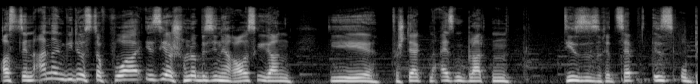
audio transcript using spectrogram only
Aus den anderen Videos davor ist ja schon ein bisschen herausgegangen, die verstärkten Eisenplatten. Dieses Rezept ist OP.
